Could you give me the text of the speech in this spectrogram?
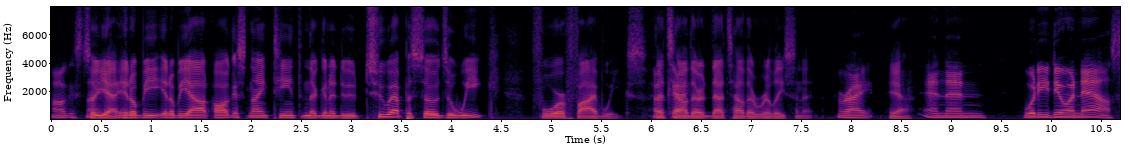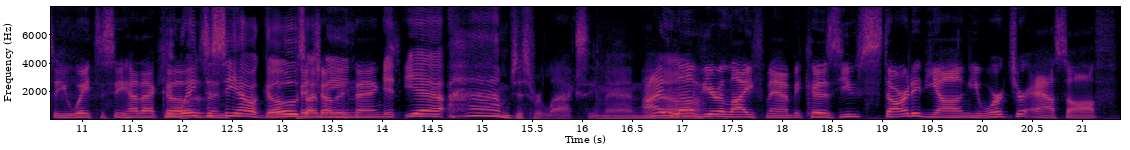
August. 19th. So yeah, it'll be it'll be out August nineteenth, and they're going to do two episodes a week for five weeks. That's Okay. how they're that's how they're releasing it. right. Yeah. And then what are you doing now? So you wait to see how that goes. You wait to see how it goes. I mean, it. Yeah, I'm just relaxing, man. I know? love your life, man, because you started young. You worked your ass off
